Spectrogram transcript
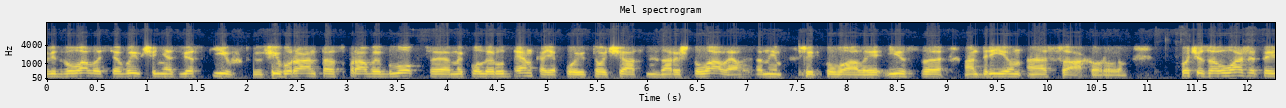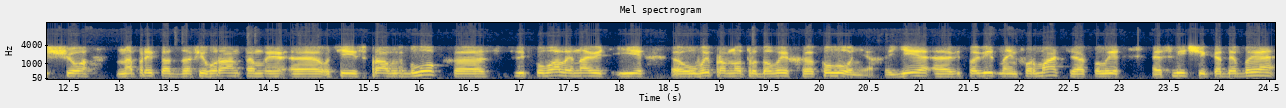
відбувалося вивчення зв'язків фігуранта справи блок. Це Миколи Руденка, якого в той час не заарештували, але за ним слідкували, із Андрієм Сахаровим. Хочу зауважити, що, наприклад, за фігурантами е, цієї справи блок е, слідкували навіть і е, у виправно-трудових колоніях. Є відповідна інформація, коли слідчі КДБ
